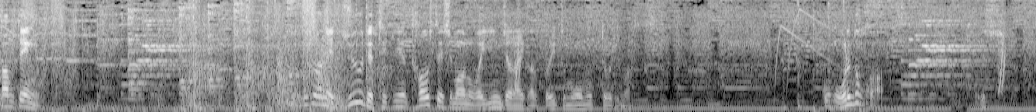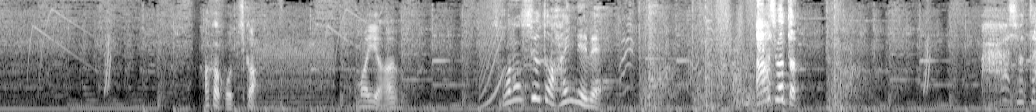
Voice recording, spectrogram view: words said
ょ。3点。私はね、銃で敵に倒してしまうのがいいんじゃないかといつも思っております。ここ俺のとこか？よし。赤こっちか。まあいいや。あそのシュートは入んねえべ。あーしまったしまった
